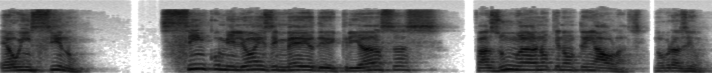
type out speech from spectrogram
é o ensino. 5 milhões e meio de crianças faz um ano que não tem aulas no Brasil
